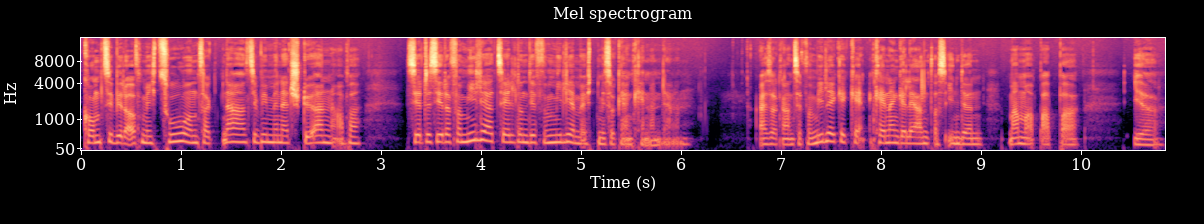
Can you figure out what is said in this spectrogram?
kommt sie wieder auf mich zu und sagt, na, sie will mich nicht stören, aber sie hat es ihrer Familie erzählt und ihre Familie möchte mich so gern kennenlernen. Also eine ganze Familie kennengelernt aus Indien, Mama, Papa, ihr,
